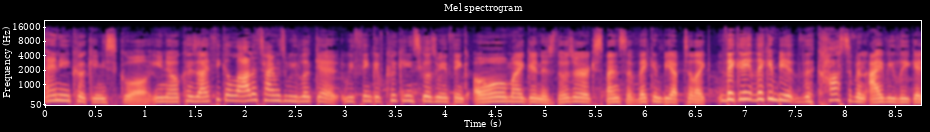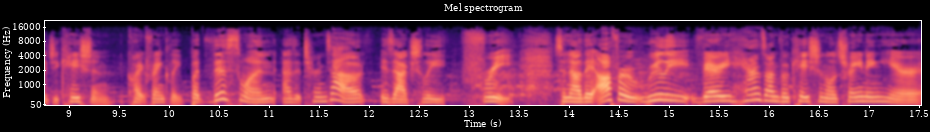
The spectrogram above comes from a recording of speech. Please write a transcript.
any cooking school, you know, because I think a lot of times we look at we think of cooking schools and we think, oh my goodness, those are expensive. They can be up to like they can, they can be the cost of an Ivy League education, quite frankly. But this one, as it turns out, is actually free. So now they offer really very hands on vocational training here.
